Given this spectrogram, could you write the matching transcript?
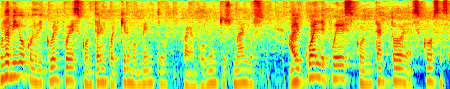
Un amigo con el cual puedes contar en cualquier momento, para momentos malos, al cual le puedes contar todas las cosas,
